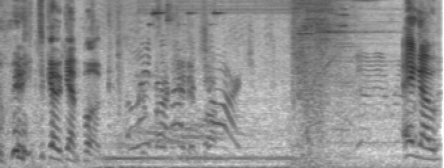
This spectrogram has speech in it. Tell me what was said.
we need to go get Buck. Back in it, Buck. There you go.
